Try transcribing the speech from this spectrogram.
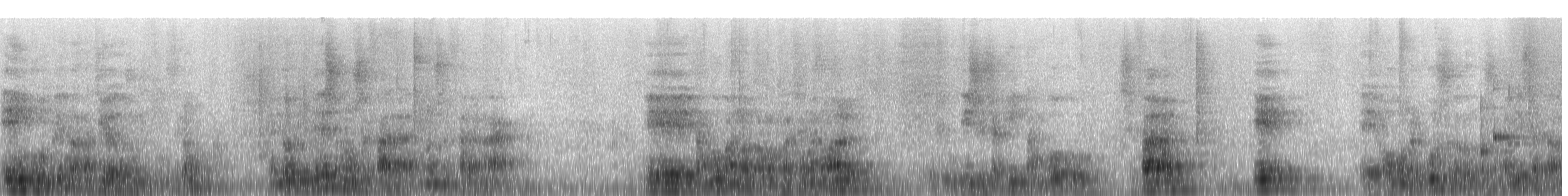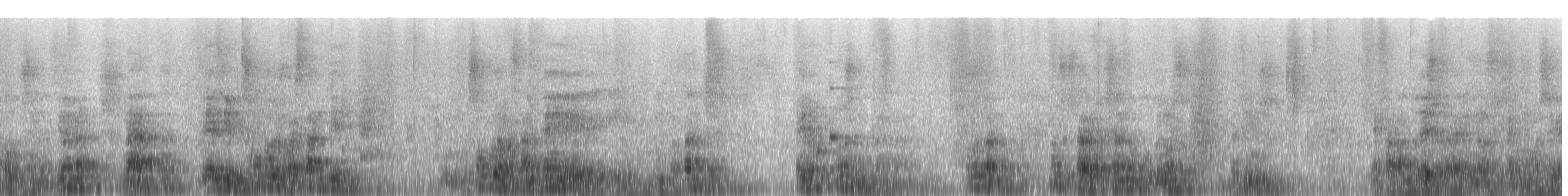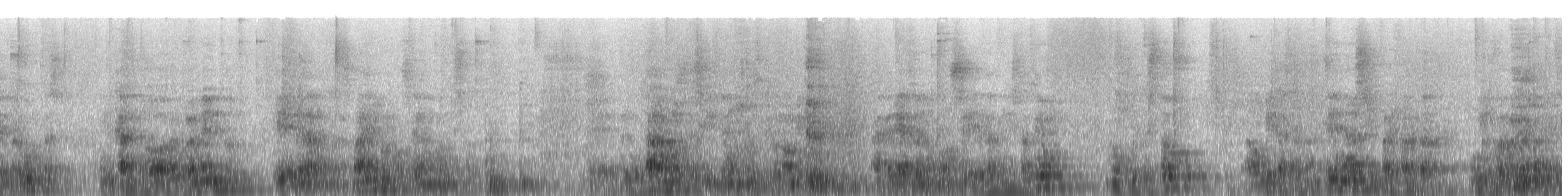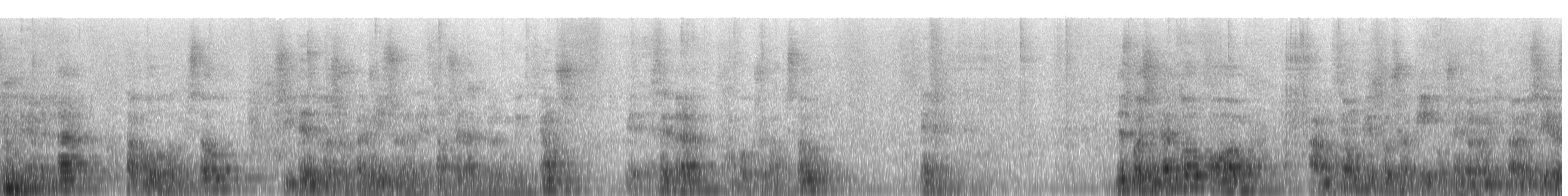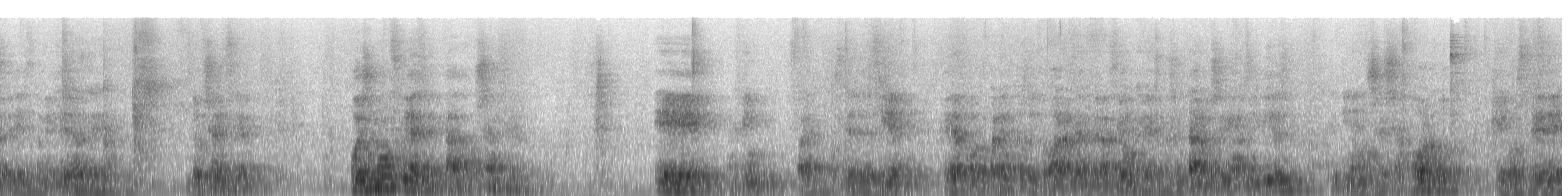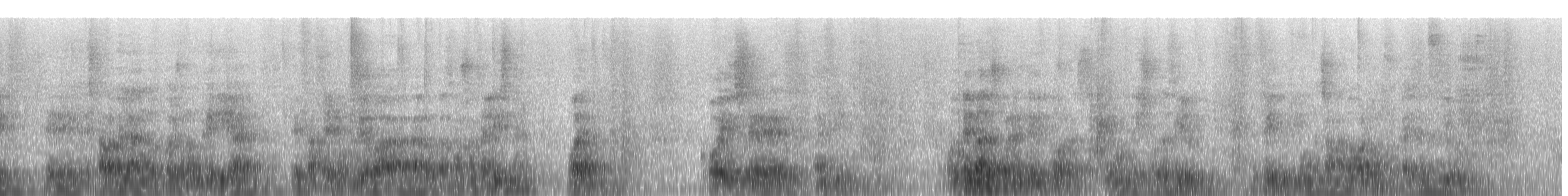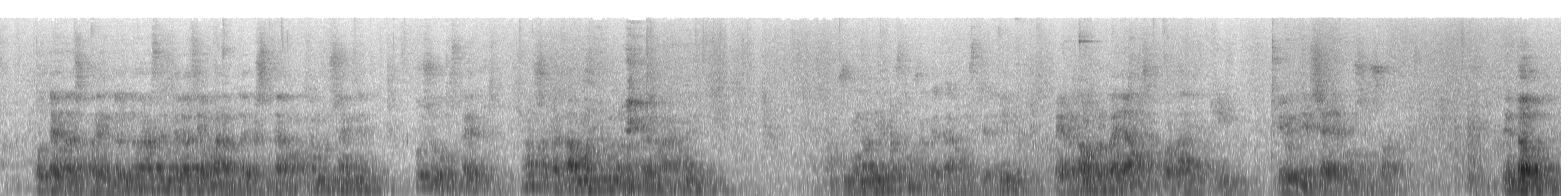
E incumplindo a normativa de 2015 non? entón, de eso non se fala, non se fala na acta e tampouco a normativa anual dixos aquí, tampouco se fala. E eh, houve un recurso do Grupo Socialista, tampouco se menciona, na acta, é dicir, son todos bastante, son todos bastante eh, importantes, pero non se menciona nada. Por lo tanto, non se está reflexando o que nos decimos. E falando deso, nos fixemos unha serie de preguntas, en canto ao regulamento, e eh, de dar notas para ello, porque non contestou. Eh, preguntábamos que se si ten un custo económico a creación do Consello de Administración, non contestou, a ubicación de antenas, se fai falta un informe de avaliación medioambiental, tampouco contestou, se ten todos os permisos da Dirección Xeral de Telecomunicacións, eh, etc., tampouco se contestou, en fin. Despois, en canto ao, a moción que trouxe aquí o señor Misiras de Misiras de, de ausencia, pois non foi aceptada a ausencia. E, en fin, bueno, pues, decía que era por 48 horas de antelación, querías presentar, que serían admitidos, que tiñamos ese acordo, que vostede eh, estaba velando, pois non quería eh, facer un feo a, a dotación socialista. Bueno, pois, eh, en fin, o tema das 48 horas, que non deixou decirlo, de feito, tiño unha chamada agora, non porque haya decirlo, o tema das 48 horas de antelación para poder presentar a moción de urgencia, puso vostede. Non se apertaba moito, non se apertaba Os menos libros temos que petar este libro, pero non porque hayamos acordado aquí que se haya consensuado. Entón,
